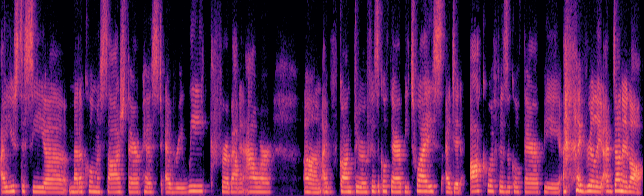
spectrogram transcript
I used to see a medical massage therapist every week for about an hour. Um, I've gone through physical therapy twice. I did aqua physical therapy. I've really, I've done it all.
